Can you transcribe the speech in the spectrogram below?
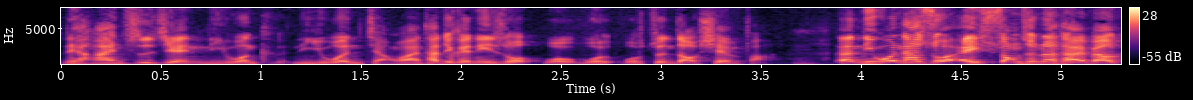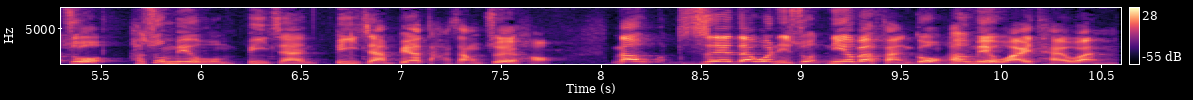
两岸之间，你问你问蒋万，他就跟你说我我我遵照宪法。那你问他说，哎，双城论坛要不要做？他说没有，我们避战避战，不要打仗最好。那我直接在问你说，你要不要反共？他说没有，我爱台湾。嗯、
